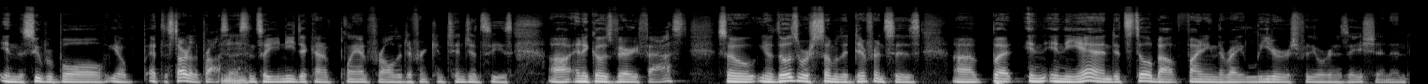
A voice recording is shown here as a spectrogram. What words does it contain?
in the Super Bowl, you know, at the start of the process, and so you need to kind of plan for all the different contingencies, uh, and it goes very fast. So you know, those were some of the differences, uh, but in in the end, it's still about finding the right leaders for the organization. And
